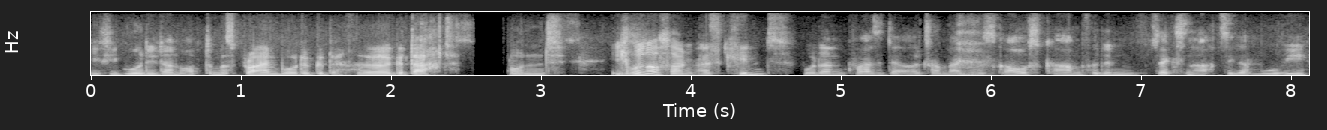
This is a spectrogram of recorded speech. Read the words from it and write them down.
die Figur, die dann Optimus Prime wurde, äh, gedacht. Und ich muss auch sagen, als Kind, wo dann quasi der Ultra Magnus rauskam für den 86er Movie,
